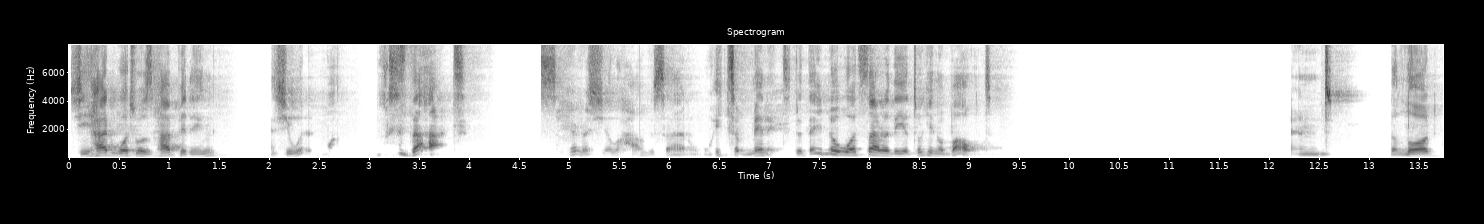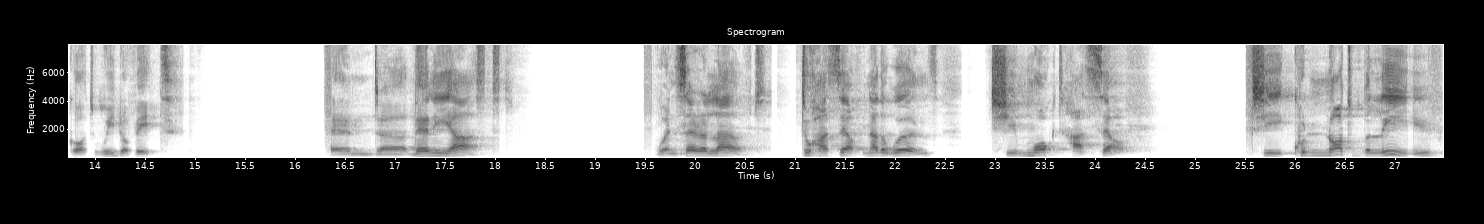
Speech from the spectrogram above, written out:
she heard what was happening and she went, What, what is that? Sarah shall have a son. Wait a minute. Do they know what Sarah they are talking about? And the Lord got wind of it. And uh, then he asked, when Sarah loved to herself. In other words, she mocked herself. She could not believe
